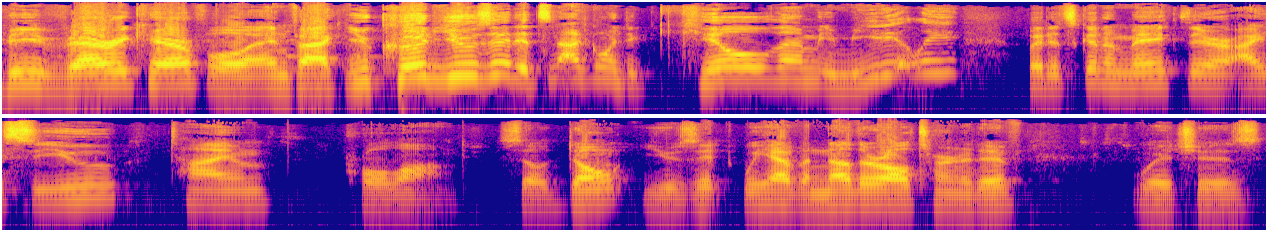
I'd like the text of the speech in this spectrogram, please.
be very careful. In fact, you could use it. It's not going to kill them immediately, but it's going to make their ICU time prolonged. So don't use it. We have another alternative, which is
